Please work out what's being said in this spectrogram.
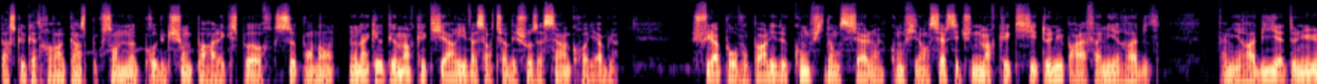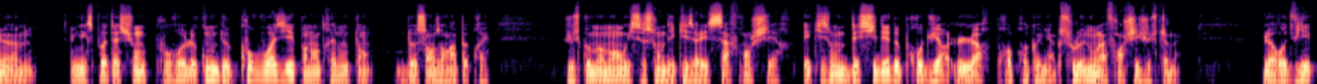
parce que 95% de notre production part à l'export. Cependant, on a quelques marques qui arrivent à sortir des choses assez incroyables. Je suis là pour vous parler de Confidential. Confidential, c'est une marque qui est tenue par la famille Rabi. Famille Rabi a tenu euh, une exploitation pour le compte de Courvoisier pendant très longtemps, 200 ans à peu près jusqu'au moment où ils se sont dit qu'ils allaient s'affranchir et qu'ils ont décidé de produire leur propre cognac sous le nom La Franchise justement. Leur eau de vie est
